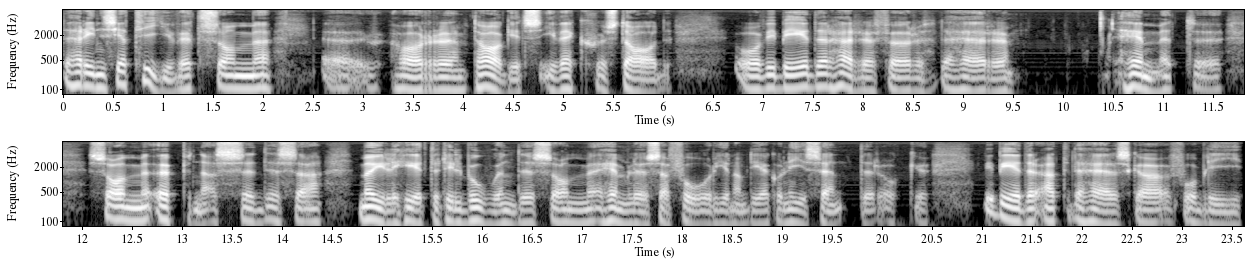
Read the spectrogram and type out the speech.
det här initiativet som eh, Eh, har eh, tagits i Växjö stad. Och vi beder Herre för det här eh, hemmet som öppnas, dessa möjligheter till boende som hemlösa får genom Diakonicenter. Och vi beder att det här ska få bli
